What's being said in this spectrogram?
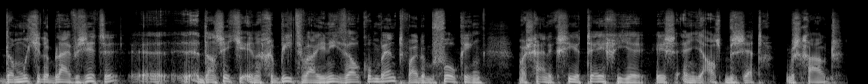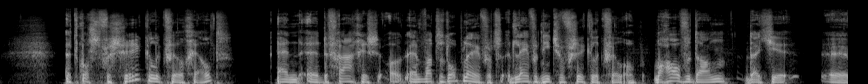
dan moet je er blijven zitten. Uh, dan zit je in een gebied waar je niet welkom bent, waar de bevolking waarschijnlijk zeer tegen je is en je als bezet beschouwt. Het kost verschrikkelijk veel geld. En uh, de vraag is oh, en wat het oplevert. Het levert niet zo verschrikkelijk veel op. Behalve dan dat je uh,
